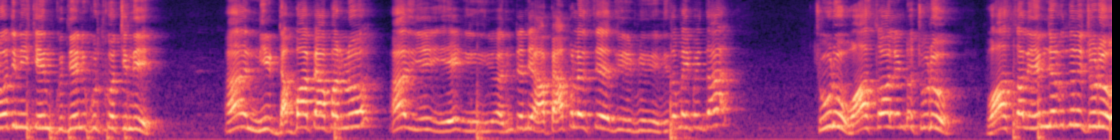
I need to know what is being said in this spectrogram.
రోజు నీకేం దేని గుర్తుకొచ్చింది? నీ డబ్బా పేపర్లు అంటే ఆ పేపర్లు వేస్తే అది నిజమైపోయిందా? చూడు వాస్తవాలు ఏంటో చూడు. వాస్తవాలు ఏం జరుగుతుంది చూడు.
